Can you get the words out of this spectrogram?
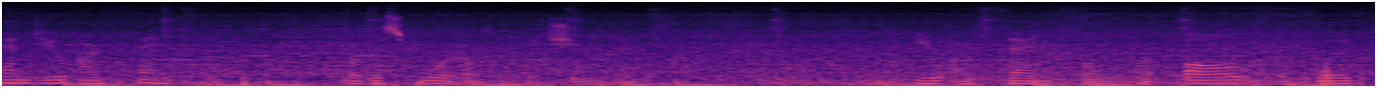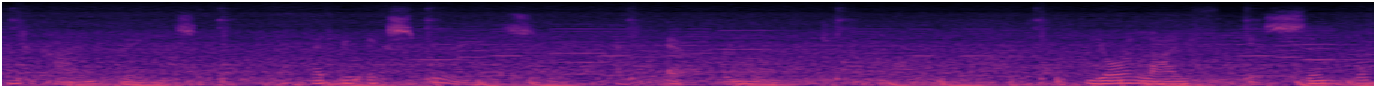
and you are thankful for this world in which you live. You are thankful for all of the good and kind things that you experience at every moment. Your life is simple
